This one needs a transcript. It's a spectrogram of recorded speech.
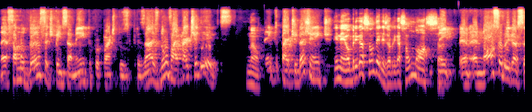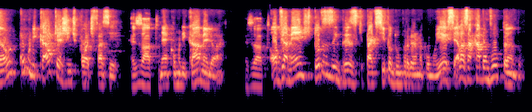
né, essa mudança de pensamento por parte dos empresários não vai partir deles não. Tem que partir da gente. E nem é obrigação deles, é obrigação nossa. Tem, é, é, nossa obrigação comunicar o que a gente pode fazer. Exato. Né? Comunicar melhor. Exato. Obviamente, todas as empresas que participam de um programa como esse, elas acabam voltando,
